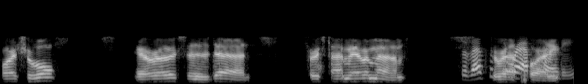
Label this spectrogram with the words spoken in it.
Parcival, Eros, and his dad. First time I ever met him. So that's The the rap rap party. party.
